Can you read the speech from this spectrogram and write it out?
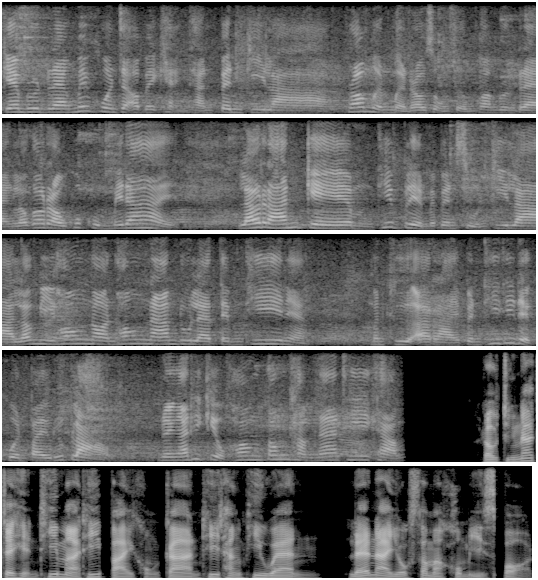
เกมรุนแรงไม่ควรจะเอาไปแข่งขันเป็นกีฬา เพราะเหมือนเหมือนเราส่งเสริมความรุนแรงแล้วก็เราควบคุมไม่ได้ แล้วร้านเกมที่เปลี่ยนไปเป็นศูนย์กีฬา แล้วมีห้องนอนห้องน้ำดูแลเต็มที่เนี่ยมันคืออะไรเป็นที่ที่เด็กควรไปหรือเปล่าหน่วยงานที่เกี่ยวข้องต้องทำหน้าที่ค่ะเราจึงน่าจะเห็นที่มาที่ไปของการที่ทั้งพี่แว่น และนายกสมาคม e-sport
